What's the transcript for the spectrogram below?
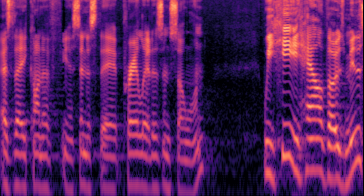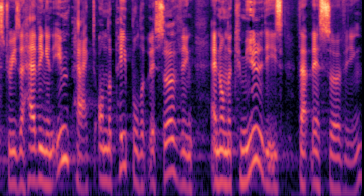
as they kind of you know, send us their prayer letters and so on? We hear how those ministries are having an impact on the people that they're serving and on the communities that they're serving,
